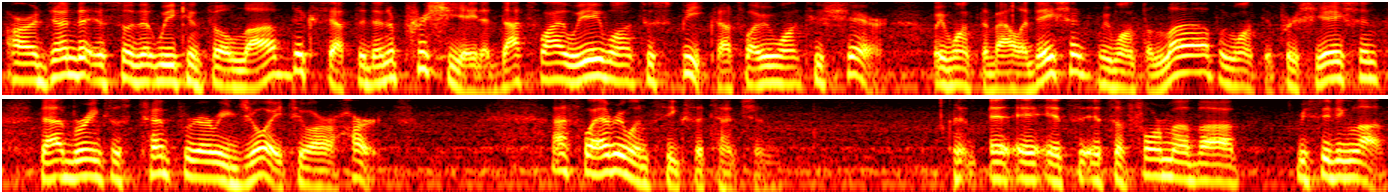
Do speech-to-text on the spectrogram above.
Our agenda is so that we can feel loved, accepted, and appreciated. That's why we want to speak. That's why we want to share. We want the validation, we want the love, we want the appreciation. That brings us temporary joy to our heart. That's why everyone seeks attention. It's, it's a form of uh, receiving love.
